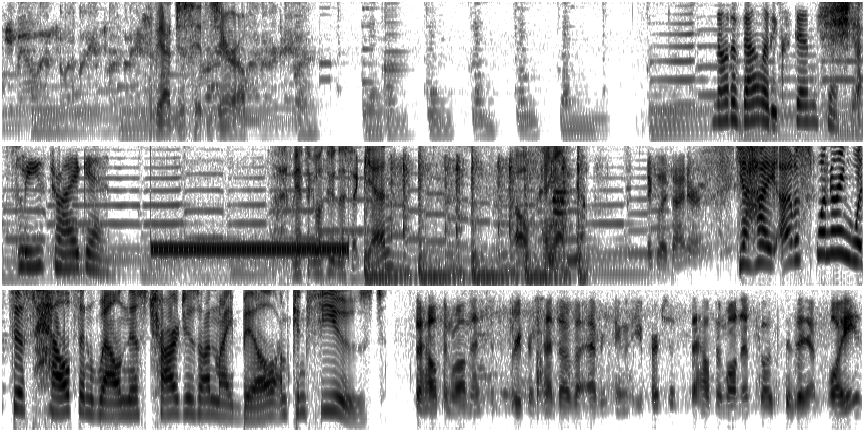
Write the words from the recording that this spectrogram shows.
Maybe I just hit zero. Not a valid extension. Shit. Please try again. We have to go through this again? Oh, hang on. Nicollet Diner. Yeah, hi. I was wondering what this health and wellness charges on my bill. I'm confused. The health and wellness is 3% of everything that you purchase. The health and wellness goes to the employees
